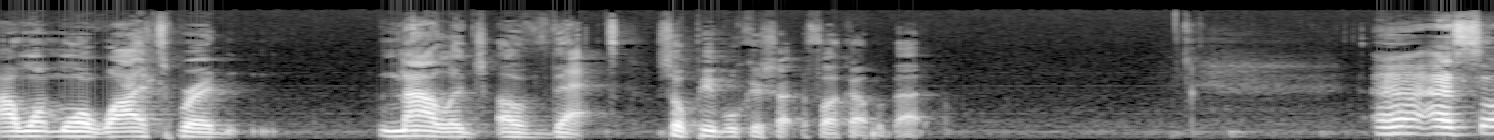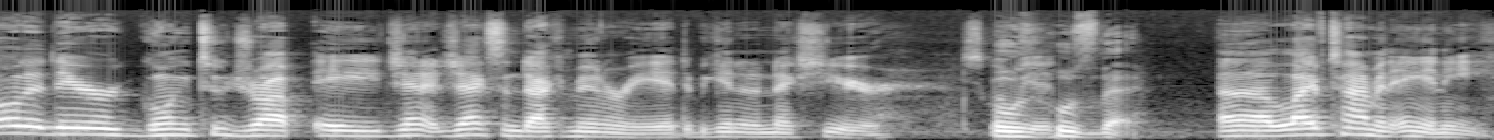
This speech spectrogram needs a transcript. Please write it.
I want more widespread knowledge of that, so people can shut the fuck up about it. Uh, I saw that they're going to drop a Janet Jackson documentary at the beginning of next year. Who's a, who's they? uh, Lifetime and A and E.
